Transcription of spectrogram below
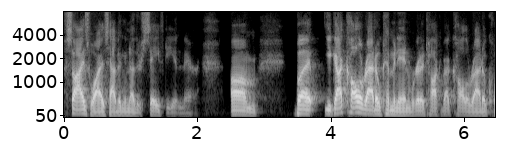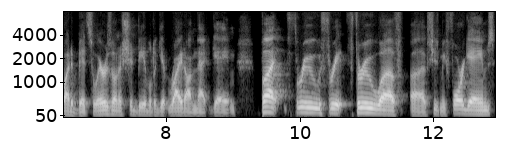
size wise having another safety in there. Um, but you got Colorado coming in. We're going to talk about Colorado quite a bit, so Arizona should be able to get right on that game. But through three, through uh, uh, excuse me, four games,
